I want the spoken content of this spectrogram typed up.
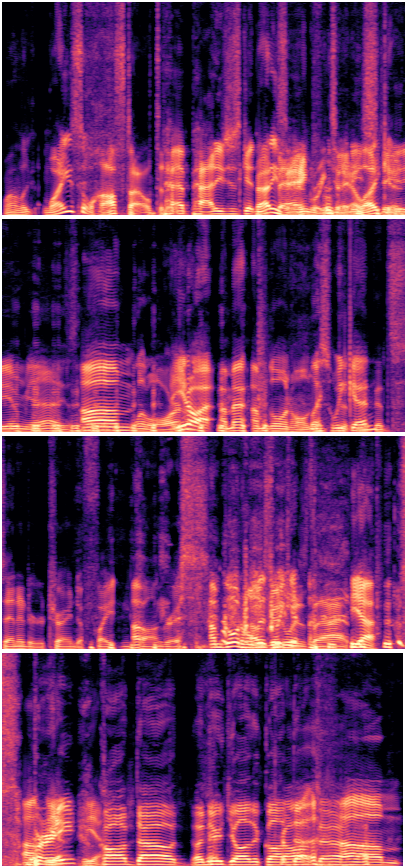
Wow, look, why are you so hostile today? Pat, Patty's just getting Patty's angry today. I any like it. stadium. Yeah, he's a Um, little ornery. you know, I, I'm at, I'm going home like this the- like weekend. that senator trying to fight in Congress. I'm going home How this good weekend. was that? yeah, Um, Bernie, yeah, yeah. calm down. I need y'all to calm, down. Um,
